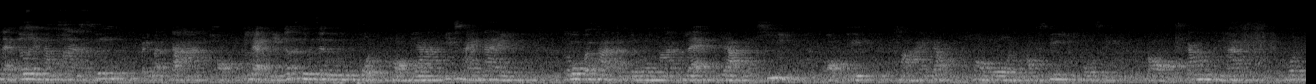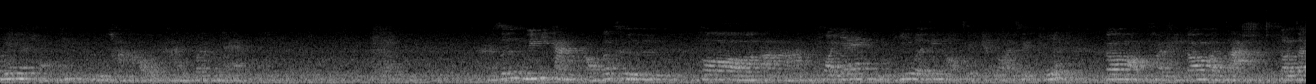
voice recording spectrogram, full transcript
และก็เลยนำมาซึ่งเป็นหลักการของแบบนี้ก็คือจะดูผลของยาที่ใช้ในระบบประสาทอัตโนมัติ และยาที่ออกฤทธิ์คล้ายกับฮอร์โมนออกซิโทซินต่อกล้ามเนื้อมดลูกของผิวขาวทางฟันแผล ซึ่งวิธีการของเขาก็คือพออ่าพอแยกอยู่ที่เวอร์จินออกเสร็จเรียบร้อยเสร็จปุ๊บก็คราวนี้ก็จะเราจะ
